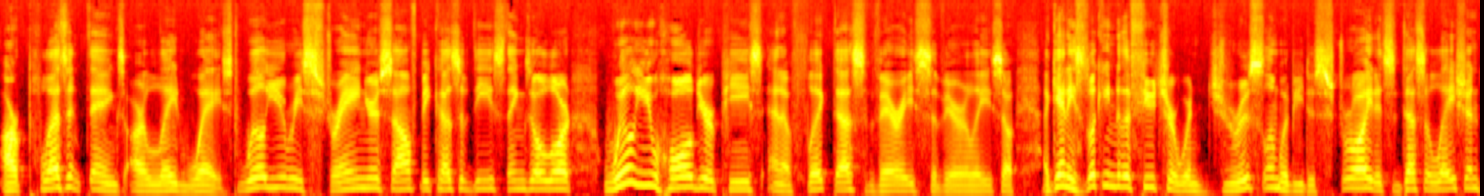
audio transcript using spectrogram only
our pleasant things are laid waste. Will you restrain yourself because of these things, O Lord? Will you hold your peace and afflict us very severely? So, again, he's looking to the future when Jerusalem would be destroyed, its desolation,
